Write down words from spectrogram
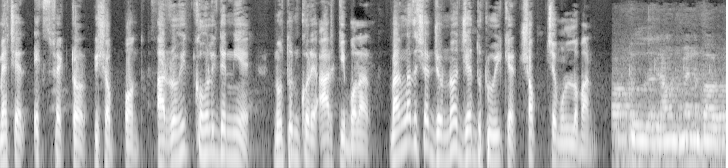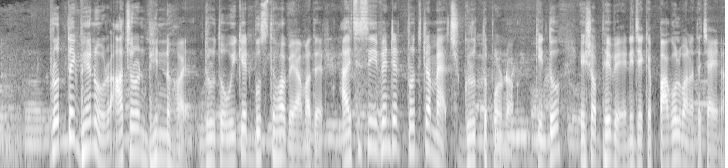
ম্যাচের এক্স ফ্যাক্টর ঋষভ পন্থ। আর রোহিত কোহলিদের নিয়ে নতুন করে আর কি বলার? বাংলাদেশের জন্য যে দুটো উইকেট সবচেয়ে মূল্যবান। প্রত্যেক ভেনুর আচরণ ভিন্ন হয়। দ্রুত উইকেট বুঝতে হবে আমাদের। আইসিসি ইভেন্টের প্রতিটা ম্যাচ গুরুত্বপূর্ণ কিন্তু এসব ভেবে নিজেকে পাগল বানাতে চাই না।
